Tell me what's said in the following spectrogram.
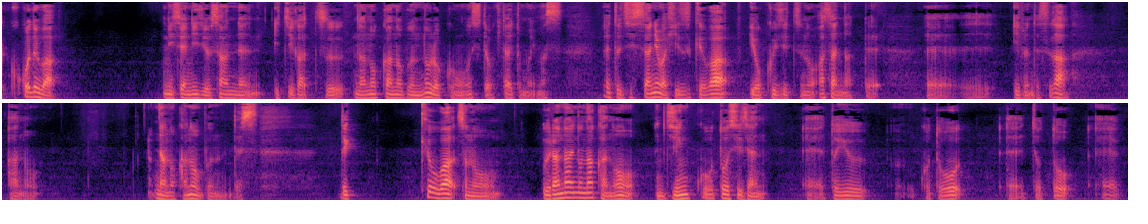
ここでは2023年1月7日の分の録音をしておきたいと思います。えっと実際には日付は翌日の朝になって、えー、いるんですがあの7日の分です。で今日はその占いの中の人口と自然、えー、ということを、えー、ちょっと、えー、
